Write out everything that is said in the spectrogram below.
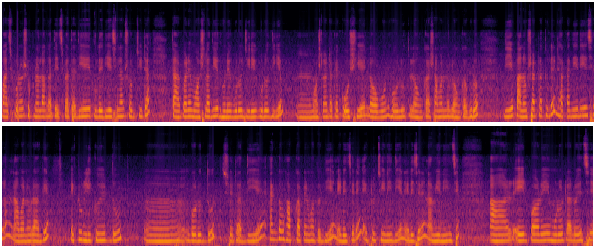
পাঁচফোড়ন শুকনো লঙ্কা তেজপাতা দিয়ে তুলে দিয়েছিলাম সবজিটা। তারপরে মশলা দিয়ে ধনে গুঁড়ো জিরে গুঁড়ো দিয়ে মশলাটাকে কষিয়ে লবণ হলুদ লঙ্কা সামান্য লঙ্কা গুঁড়ো দিয়ে পালং শাকটা তুলে ঢাকা দিয়ে দিয়েছিলাম। নামানোর আগে একটু লিকুইড দুধ গরুর দুধ, সেটা দিয়ে একদম হাফ কাপের মতো দিয়ে নেড়ে চেড়ে, একটু চিনি দিয়ে নেড়ে চেড়ে নামিয়ে নিয়েছি। আর এরপরে মুড়োটা রয়েছে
